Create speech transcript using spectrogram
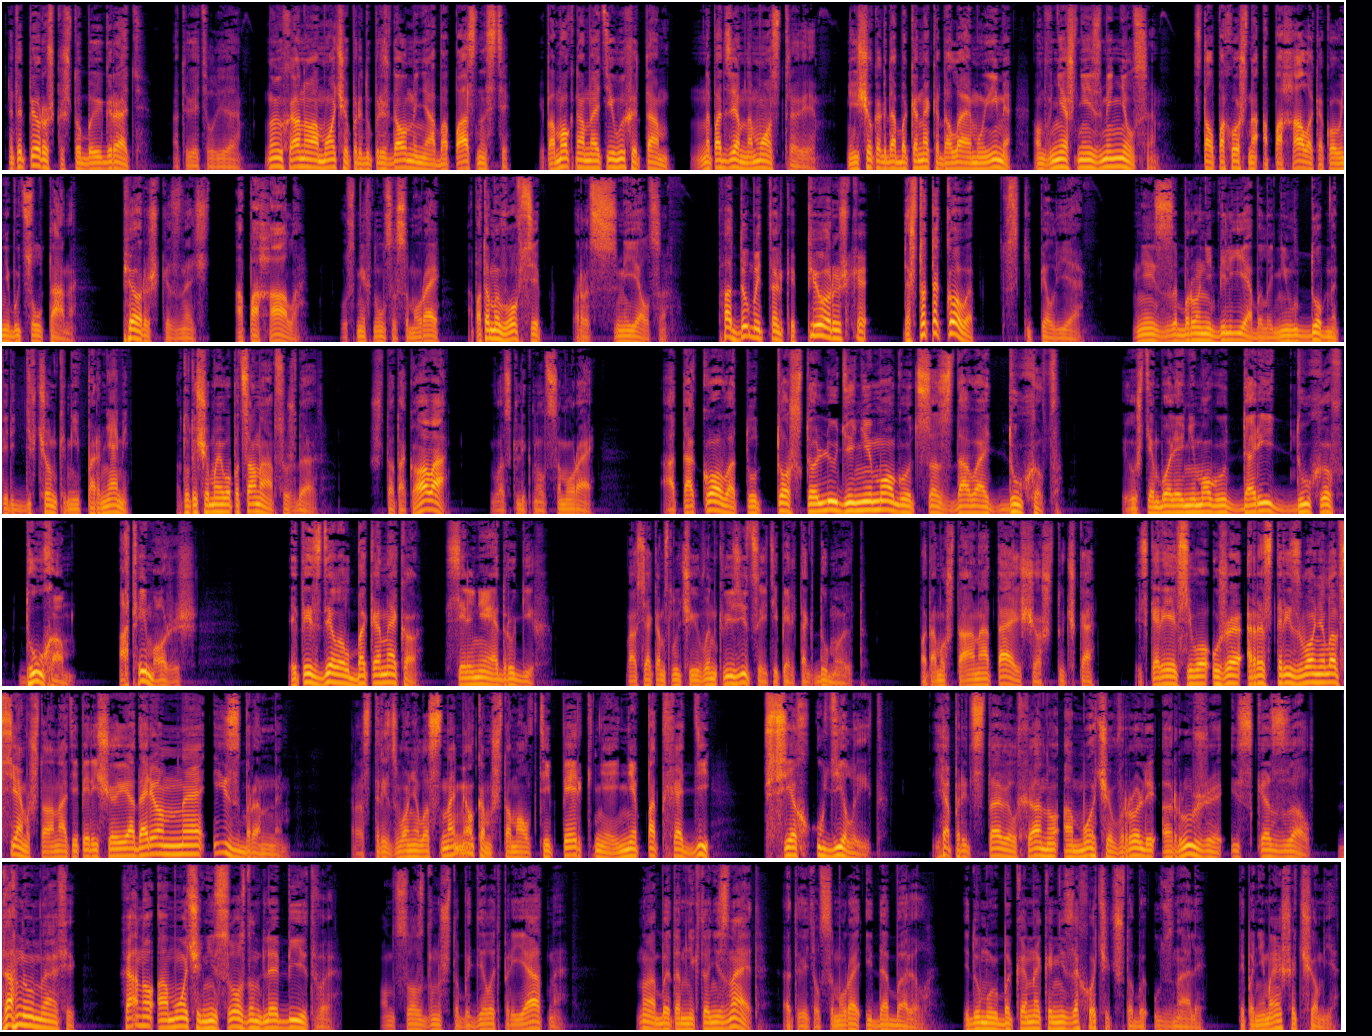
«Это перышко, чтобы играть», — ответил я. «Ну и Хану Амочо предупреждал меня об опасности и помог нам найти выход там, на подземном острове. Еще когда Баканека дала ему имя, он внешне изменился, стал похож на опахала какого-нибудь султана. «Перышко, значит, опахала», — усмехнулся самурай, а потом и вовсе рассмеялся. «Подумать только, перышко! Да что такого?» — вскипел я. Мне из-за бронебелья было неудобно перед девчонками и парнями, а тут еще моего пацана обсуждают. «Что такого?» — воскликнул самурай. «А такого тут то, что люди не могут создавать духов, и уж тем более не могут дарить духов духом, а ты можешь. И ты сделал Баканеко сильнее других. Во всяком случае, в Инквизиции теперь так думают, потому что она та еще штучка, и, скорее всего, уже растрезвонила всем, что она теперь еще и одаренная избранным. Растрезвонила с намеком, что, мол, теперь к ней не подходи, всех уделает. Я представил хану Амоча в роли оружия и сказал, «Да ну нафиг! Хану Амоча не создан для битвы. Он создан, чтобы делать приятно. Но об этом никто не знает». — ответил самурай и добавил. «И думаю, Баканека не захочет, чтобы узнали. Ты понимаешь, о чем я?»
